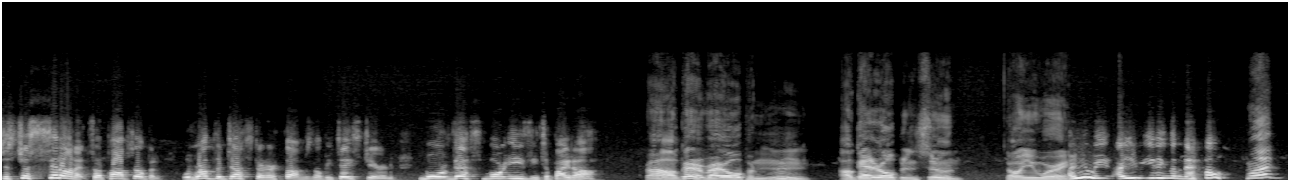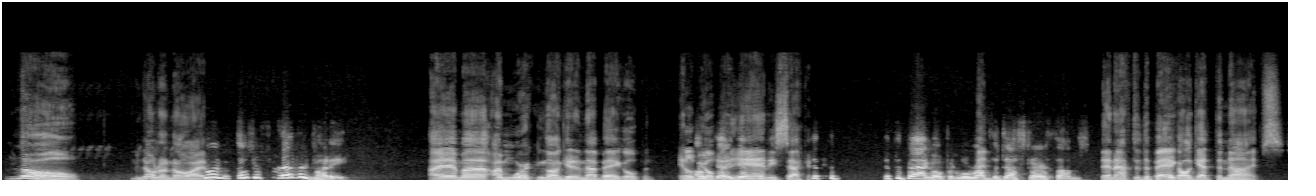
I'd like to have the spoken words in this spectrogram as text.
Just just sit on it so it pops open. We'll rub the dust on our thumbs. They'll be tastier and more. That's more easy to bite off. Oh, I'll get it right open. Mm. I'll get it open soon. Don't you worry. Are you are you eating them now, What? No. No, no, no. I'm, Those are for everybody. I am. Uh, I'm working on getting that bag open. It'll be Okay, open get the- any second. Get the get the bag open. We'll rub And- the dust on our thumbs. Then after the bag, I'll get the knives.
